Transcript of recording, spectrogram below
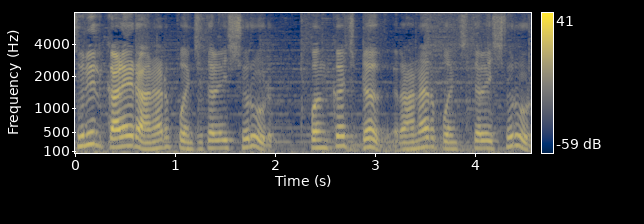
सुनील काळे राहणार पंचतळे शिरूर पंकज डग राहणार पंचतळे शिरूर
